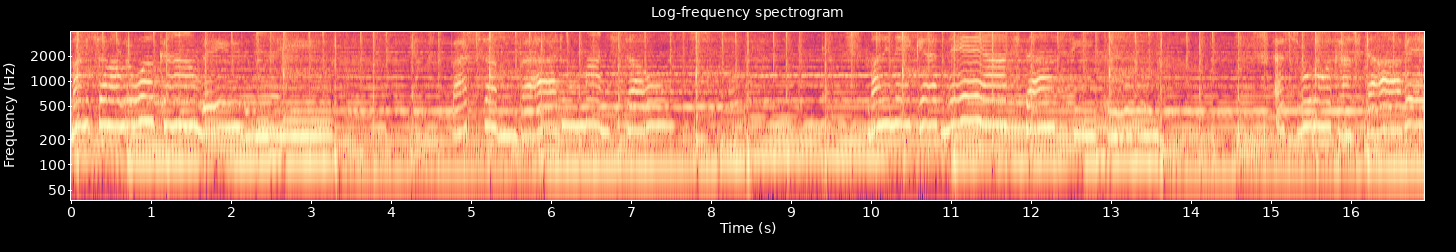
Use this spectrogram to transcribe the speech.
Mani savām rokām veidoji, par savu bērnu mani sauc. Mani nekad neatstāsītu, esmu rokās tavējās.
